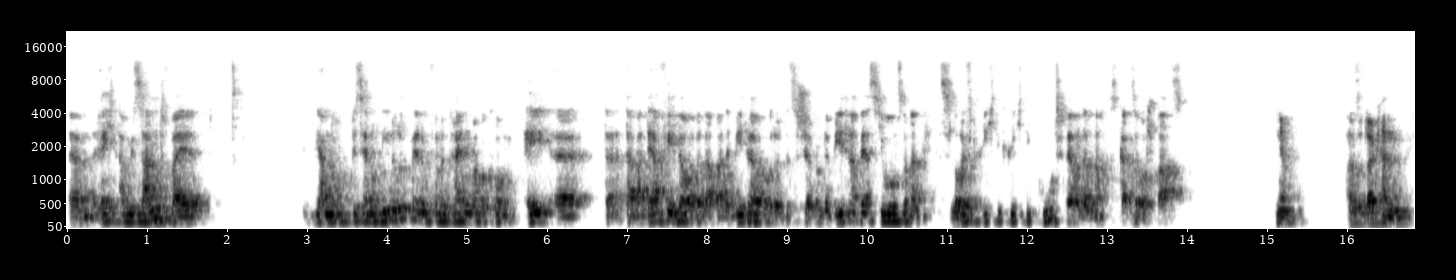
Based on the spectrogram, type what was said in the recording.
ähm, recht amüsant, weil wir haben noch bisher noch nie eine Rückmeldung von einem Teilnehmer bekommen, hey, äh, da, da, war der Fehler oder da war eine Beta oder das ist ja nur eine Beta-Version, sondern es läuft richtig, richtig gut ne? und dann macht das Ganze auch Spaß. Ja, also da kann,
